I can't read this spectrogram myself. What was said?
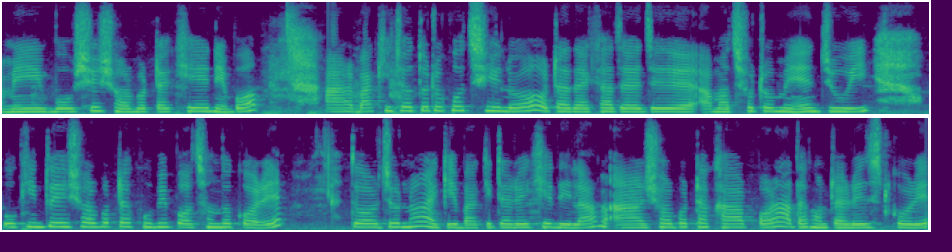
আমি বসে শরবতটা খেয়ে নেব। আর বাকি যতটুকু ছিল, ওটা দেখা যায় যে আমার ছোট মেয়ে, জুই, ও কিন্তু এই শরবতটা খুবই পছন্দ করে। তো ওর জন্য আর কি বাকিটা রেখে দিলাম। আর শরবতটা খাওয়ার পর আধা ঘণ্টা রেস্ট করে,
